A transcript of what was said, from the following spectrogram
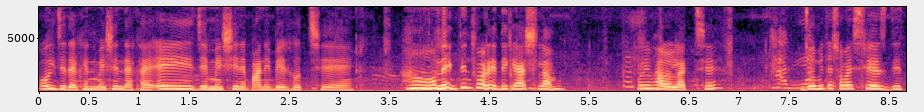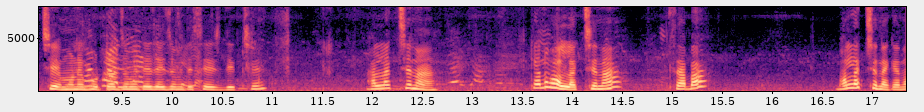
ওই যে দেখেন মেশিন দেখায়। এই যে মেশিনে পানি বের হচ্ছে। অনেক দিন পরে এদিকে আসলাম। খুবই ভালো লাগছে। জমিতে সবাই সেচ দিচ্ছে, মনে ভুট্টার জমিতে যে জমিতে সেচ দিচ্ছে। ভালো লাগছে না? কেন ভালো লাগছে না? সাবা, ভালো লাগছে না কেন?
